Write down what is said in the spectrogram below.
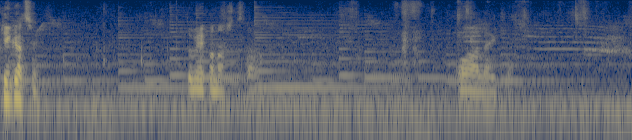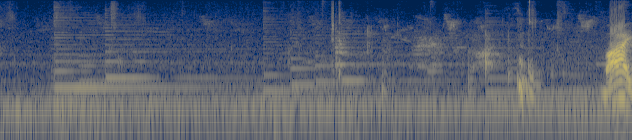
ঠিক আছে। তুমি এখন আসতে পারো। ওয়ালাইকুম। ভাই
